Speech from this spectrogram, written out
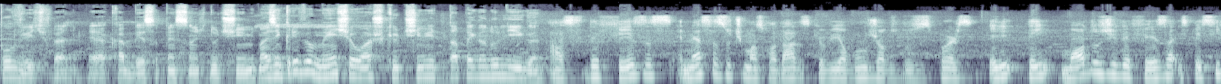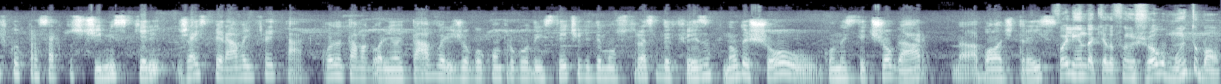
Povich, velho, é a cabeça pensante do time. Mas incrivelmente eu acho que o time tá pegando liga. As defesas, nessas últimas rodadas que eu vi alguns jogos dos Spurs, ele tem modos de defesa específicos para certos times que ele já esperava enfrentar. Quando ele estava agora em oitavo, ele jogou contra o Golden State, ele demonstrou essa defesa, não deixou o Golden State jogar a bola de três. Foi lindo aquilo, foi um jogo muito bom.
